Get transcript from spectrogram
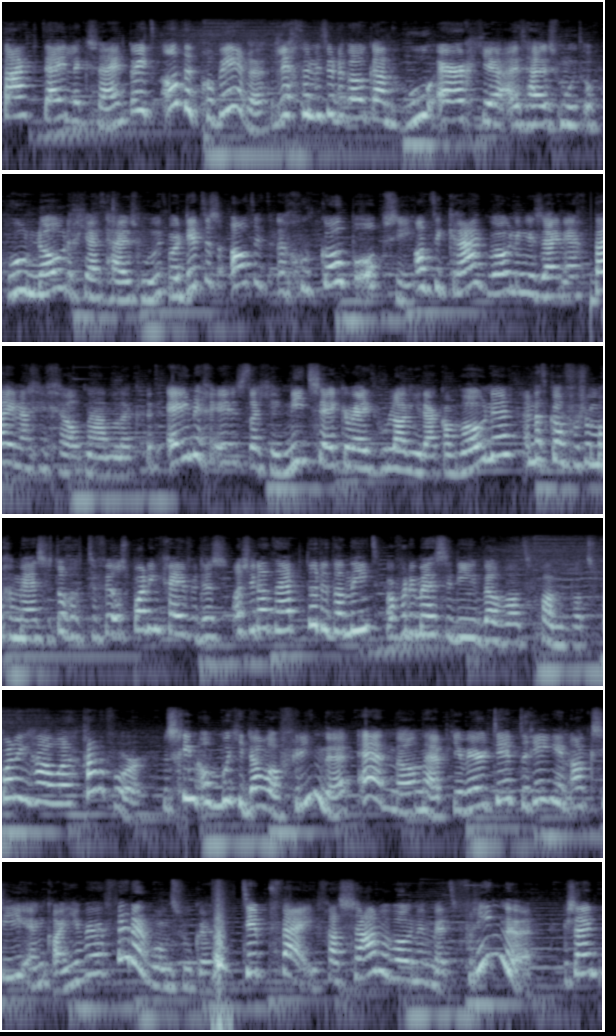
vaak tijdelijk zijn, kun je het altijd proberen. Het ligt er natuurlijk ook aan hoe erg je uit huis moet of hoe nodig je uit huis moet. Maar dit is altijd een goedkope optie. Anti-kraakwoningen zijn echt bijna geen geld namelijk. Het enige is dat je niet zeker weet hoe lang je daar kan wonen. En dat kan voor sommige mensen toch te veel spanning geven. Dus als je dat hebt, doe het dan niet. Maar voor de mensen die wel wat van wat spanning houden, ga ervoor. Misschien ontmoet je dan wel vrienden. En dan heb je weer tip 3 in actie en kan je weer verder rondzoeken. Tip 5. Ga samen wonen met vrienden. Er zijn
